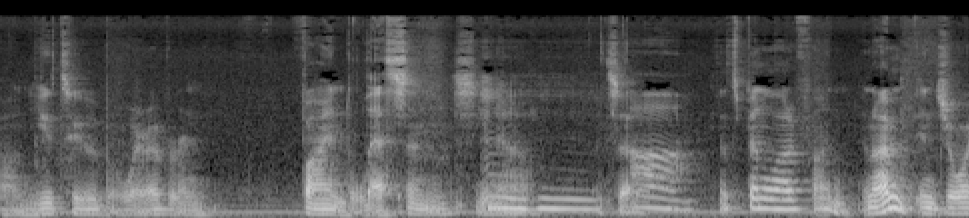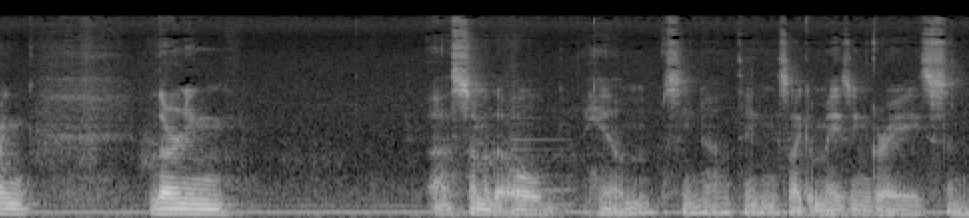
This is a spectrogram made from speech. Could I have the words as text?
on YouTube or wherever and find lessons. You know, mm-hmm. it's a, oh. it's been a lot of fun, and I'm enjoying learning uh, some of the old hymns, you know, things like Amazing Grace, and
